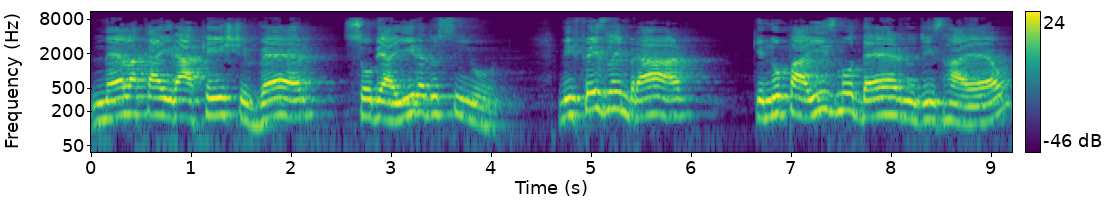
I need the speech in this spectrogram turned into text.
nela cairá quem estiver sob a ira do Senhor. Me fez lembrar que no país moderno de Israel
